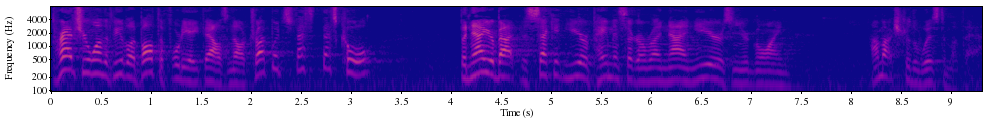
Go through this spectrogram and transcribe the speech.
Perhaps you're one of the people that bought the $48,000 truck, which that's, that's cool. But now you're about the second year of payments that are going to run nine years, and you're going, I'm not sure the wisdom of that.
